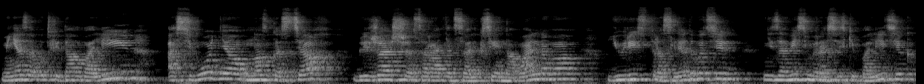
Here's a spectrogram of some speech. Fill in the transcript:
Меня зовут Фидан Вали, а сегодня у нас в гостях ближайшая соратница Алексея Навального, юрист-расследователь, независимый российский политик,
